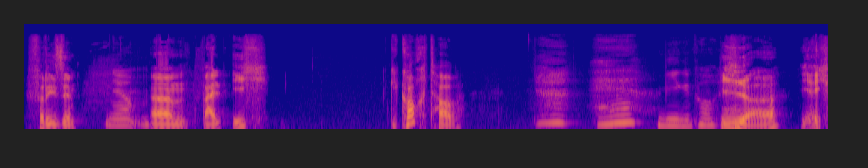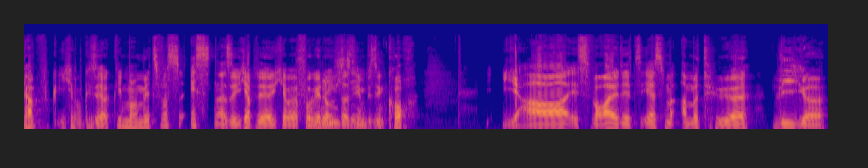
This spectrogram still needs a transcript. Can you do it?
Friese. ja. Ähm, weil ich gekocht habe. Hä? Wie gekocht? Ja. Ja, ich habe ich hab gesagt, ich mache mir jetzt was zu essen. Also ich habe ich hab ja vorgenommen, dass ich ein richtig. bisschen koche. Ja, es war halt jetzt erstmal Amateurliga.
